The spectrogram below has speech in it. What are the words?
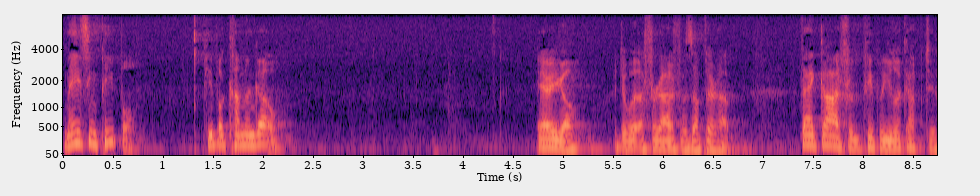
Amazing people. People come and go. There you go. I forgot if it was up there or not. Thank God for the people you look up to.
